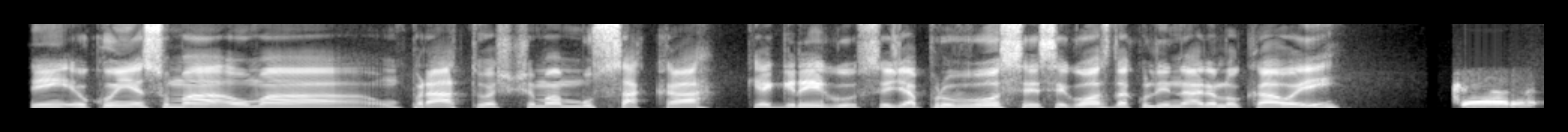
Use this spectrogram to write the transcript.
Tem, eu conheço uma, uma, um prato, acho que chama moussaka, que é grego. Você já provou? Você, você gosta da culinária local aí? Cara,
